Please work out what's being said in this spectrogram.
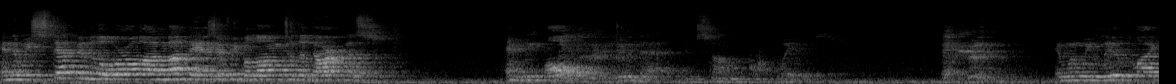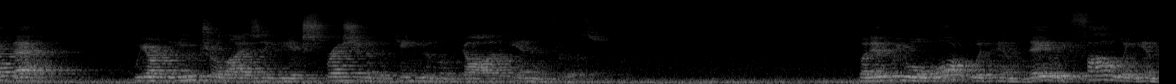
and then we step into the world on Monday as if we belong to the darkness, and we all do that in some And when we live like that, we are neutralizing the expression of the kingdom of God in and through us. But if we will walk with Him daily, following Him,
